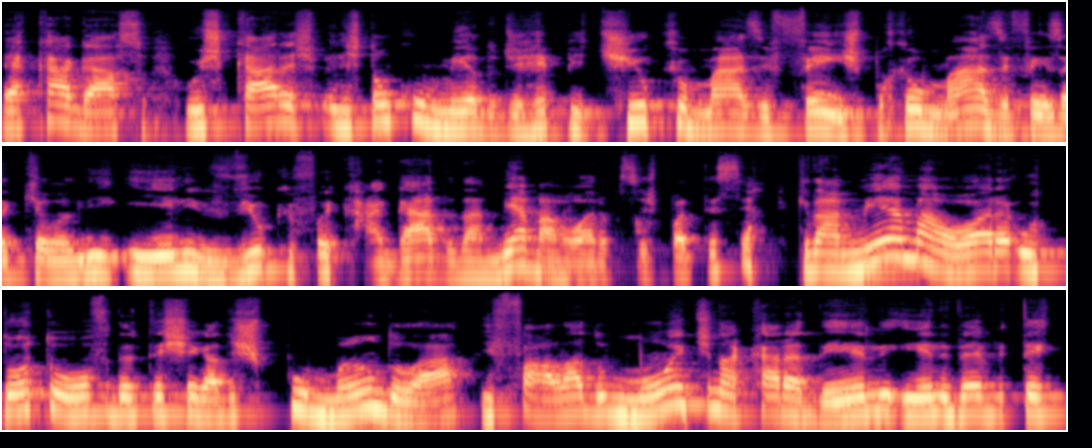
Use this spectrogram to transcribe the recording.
é cagaço. Os caras, eles estão com medo de repetir o que o Mazi fez, porque o Mazi fez aquilo ali e ele viu que foi cagada na mesma hora. Vocês podem ter certeza que na mesma hora o Toto Wolff deve ter chegado espumando lá e falado um monte na cara dele e ele deve ter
